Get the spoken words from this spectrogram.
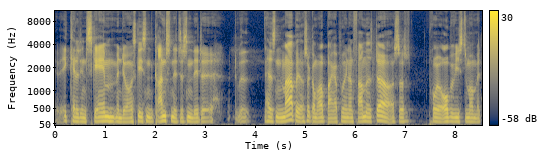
jeg vil ikke kalde det en scam, men det var måske sådan grænsende til sådan lidt, øh, du ved, havde sådan en mappe, og så går man op og banker på en eller anden fremmeds dør, og så prøver jeg at overbevise dem om, at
